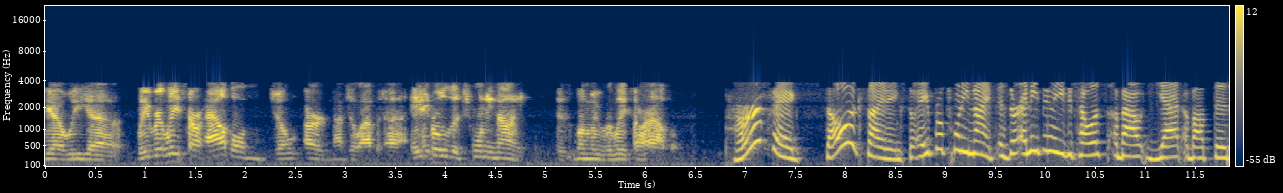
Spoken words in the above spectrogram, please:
Yeah, we uh we released our album July or not July, but uh, April the 29th is when we release our album. Perfect. So exciting. So April 29th. Is there anything that you could tell us about yet about this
